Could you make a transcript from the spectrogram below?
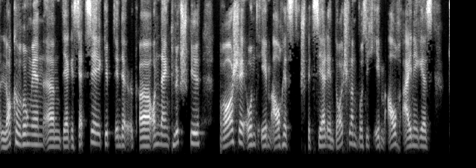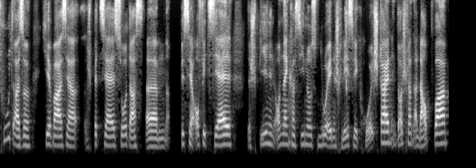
Lockerungen äh, der Gesetze gibt in der äh, Online-Glücksspielbranche und eben auch jetzt speziell in Deutschland, wo sich eben auch einiges tut. Also hier war es ja speziell so, dass ähm, bisher offiziell das Spielen in Online-Casinos nur in Schleswig-Holstein in Deutschland erlaubt war.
